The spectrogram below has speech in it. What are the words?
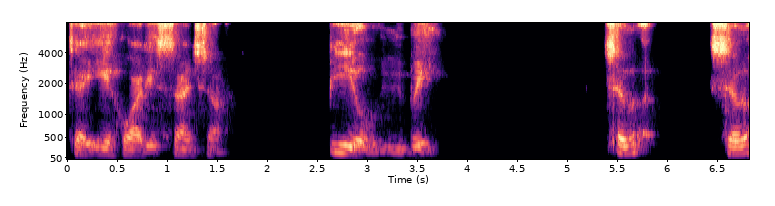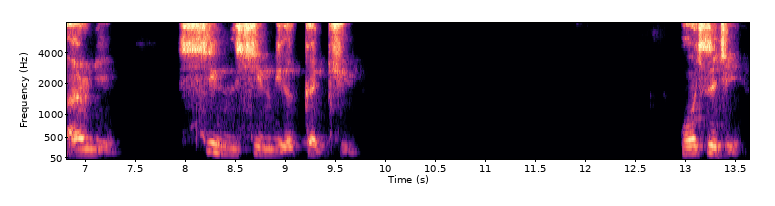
在耶和华的山上必有预备，神神儿女信心的根据。我自己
